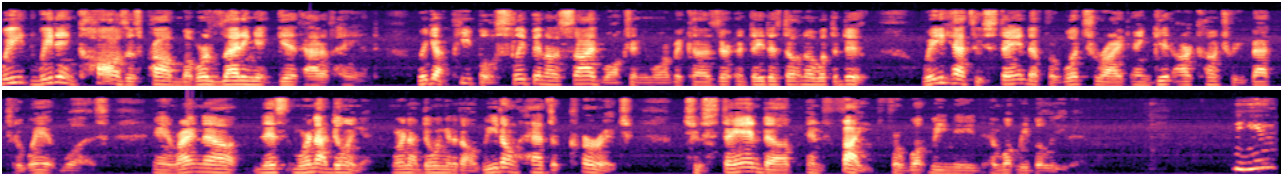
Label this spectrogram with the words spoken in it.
we we didn't cause this problem, but we're letting it get out of hand. We got people sleeping on the sidewalks anymore because they just don't know what to do. We have to stand up for what's right and get our country back to the way it was. And right now, this we're not doing it. We're not doing it at all. We don't have the courage to stand up and fight for what we need and what we believe in. Do you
